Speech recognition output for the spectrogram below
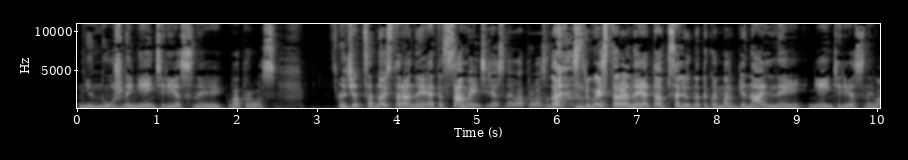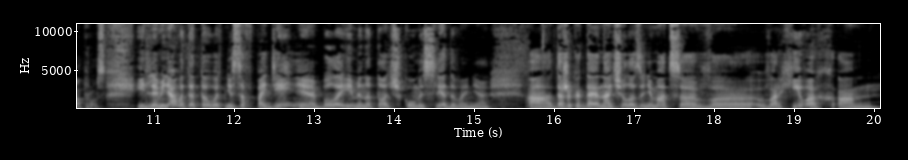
ненужный, неинтересный вопрос. Значит, с одной стороны, это самый интересный вопрос, да, с другой стороны, это абсолютно такой маргинальный, неинтересный вопрос. И для меня вот это вот несовпадение было именно толчком исследования. А, даже когда я начала заниматься в, в архивах, ам,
